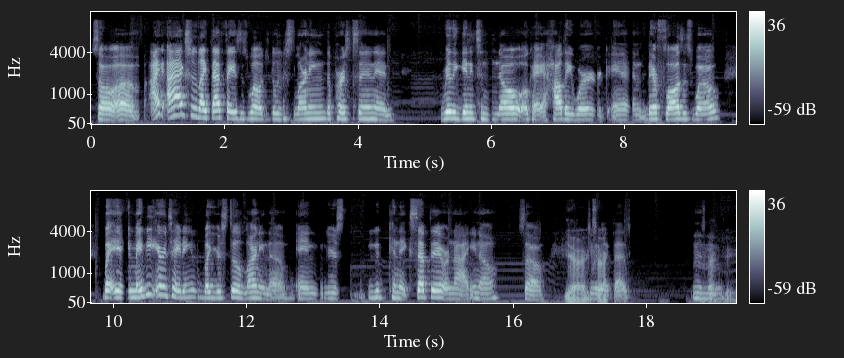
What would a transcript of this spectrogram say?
So um i i actually like that phase as well just learning the person and really getting to know okay how they work and their flaws as well but it, it may be irritating but you're still learning them and you're you can accept it or not you know so yeah exactly. like that mm-hmm. exactly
